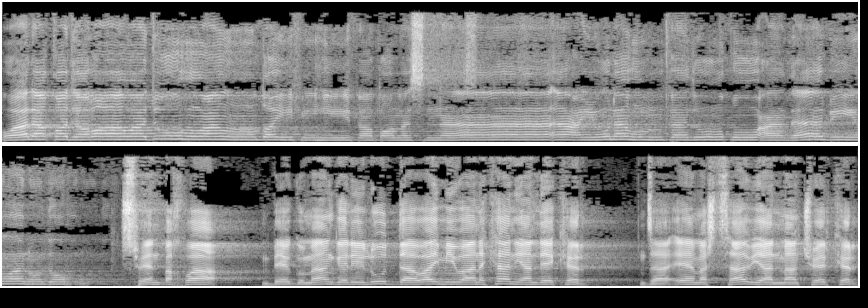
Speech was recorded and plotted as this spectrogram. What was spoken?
ولقد راودوه عن ضيفه فطمسنا أعينهم فذوقوا عذابي ونذر سوين بخوا بێگومان گەلی لوود داوای میوانەکانیان لێ کرد جا ئێمەش چاویانمان کوێر کرد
